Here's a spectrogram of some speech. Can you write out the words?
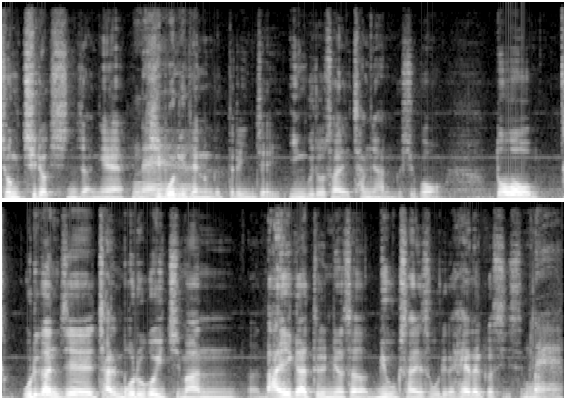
정치력 신장의 네. 기본이 되는 것들이 이제 인구 조사에 참여하는 것이고 또 우리가 이제 잘 모르고 있지만 나이가 들면서 미국 사회에서 우리가 해야 될 것이 있습니다. 네.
